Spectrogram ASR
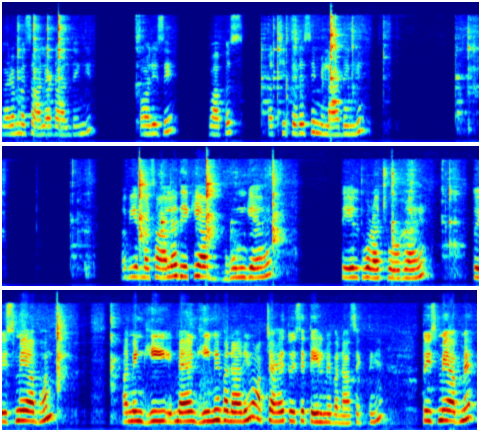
गरम मसाला डाल देंगे और इसे वापस अच्छी तरह से मिला देंगे। अब ये मसाला देखिए अब भून गया है। तेल थोड़ा छोड़ रहा है। तो इसमें अब हम आई मीन घी, मैं घी में बना रही हूँ। आप चाहे तो इसे तेल में बना सकते हैं। तो इसमें अब मैं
